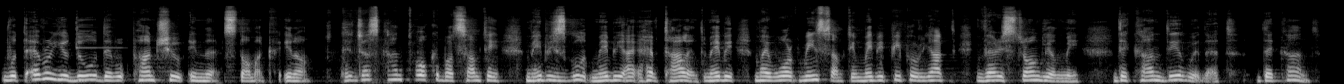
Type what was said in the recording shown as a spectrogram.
Whatever you do, they will punch you in the stomach, you know. They just can't talk about something. Maybe it's good. Maybe I have talent. Maybe my work means something. Maybe people react very strongly on me. They can't deal with that. They can't.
